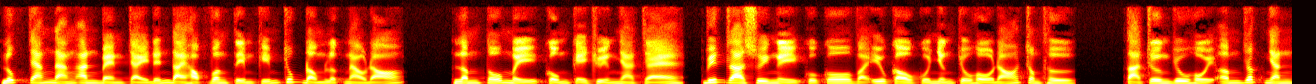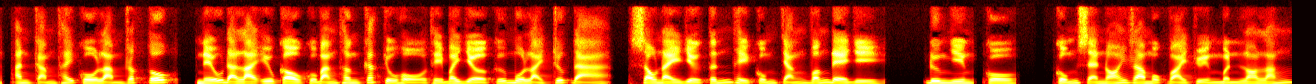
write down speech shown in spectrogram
lúc chán nản anh bèn chạy đến Đại học Vân tìm kiếm chút động lực nào đó. Lâm Tố Mỹ cũng kể chuyện nhà trẻ, viết ra suy nghĩ của cô và yêu cầu của những chủ hồ đó trong thư. Tạ trường du hồi âm rất nhanh, anh cảm thấy cô làm rất tốt, nếu đã là yêu cầu của bản thân các chủ hộ thì bây giờ cứ mua lại trước đã, sau này dự tính thì cũng chẳng vấn đề gì. Đương nhiên, cô cũng sẽ nói ra một vài chuyện mình lo lắng.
